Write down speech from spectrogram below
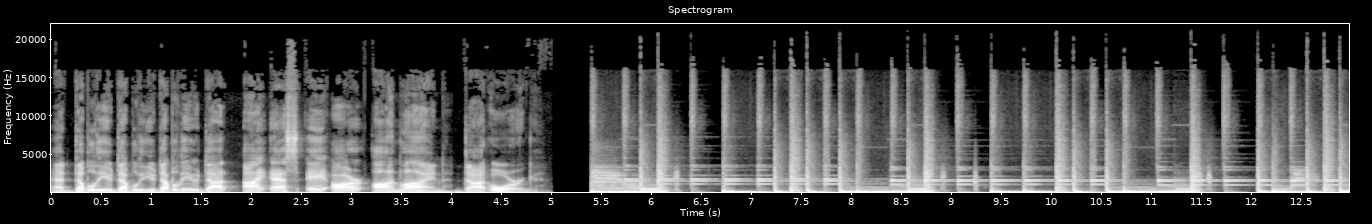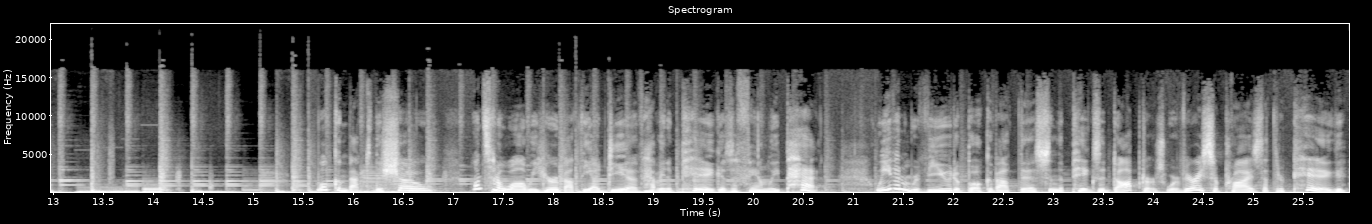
at www.isaronline.org. Welcome back to the show. Once in a while, we hear about the idea of having a pig as a family pet. We even reviewed a book about this, and the pig's adopters were very surprised that their pig,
